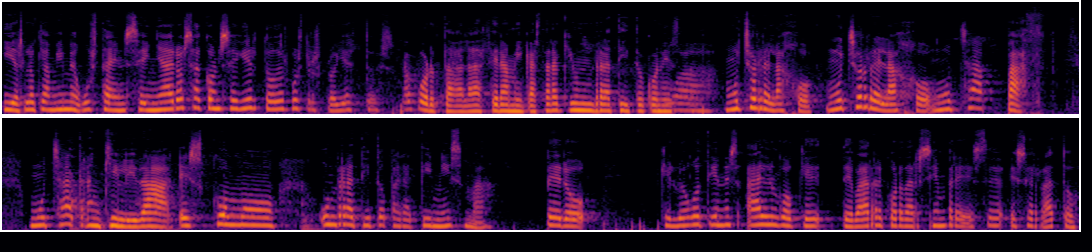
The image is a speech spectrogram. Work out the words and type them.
Y es lo que a mí me gusta, enseñaros a conseguir todos vuestros proyectos. ¿Qué aporta la cerámica estar aquí un ratito con esto? Mucho relajo, mucho relajo, mucha paz, mucha tranquilidad. Es como un ratito para ti misma, pero que luego tienes algo que te va a recordar siempre ese, ese rato.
